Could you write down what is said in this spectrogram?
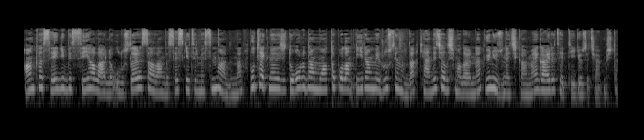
Anka-S gibi SİHA'larla uluslararası alanda ses getirmesinin ardından bu teknoloji doğrudan muhatap olan İran ve Rusya'nın da kendi çalışmalarını gün yüzüne çıkarmaya gayret ettiği göze çarpmıştı.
